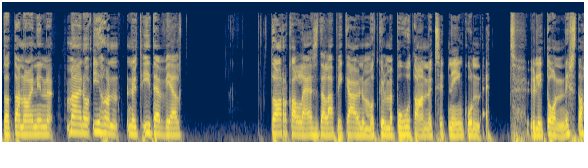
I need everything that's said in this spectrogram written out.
Tota noin, niin mä en ole ihan nyt itse vielä tarkalleen sitä läpi käynyt, mutta kyllä me puhutaan nyt sitten niin kuin, että yli tonnista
